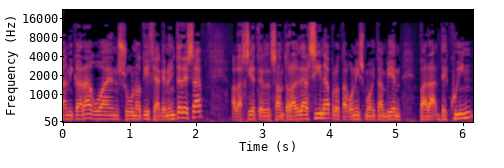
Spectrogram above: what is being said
a Nicaragua en su noticia que no interesa. A las 7 el Santoral de Alsina, protagonismo y también para The Queen.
